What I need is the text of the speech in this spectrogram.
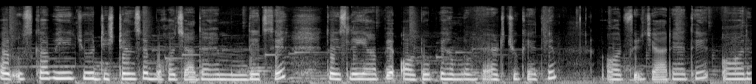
और उसका भी जो डिस्टेंस है, बहुत ज़्यादा है मंदिर से तो इसलिए यहाँ पे ऑटो पे हम लोग बैठ चुके थे और फिर जा रहे थे। और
